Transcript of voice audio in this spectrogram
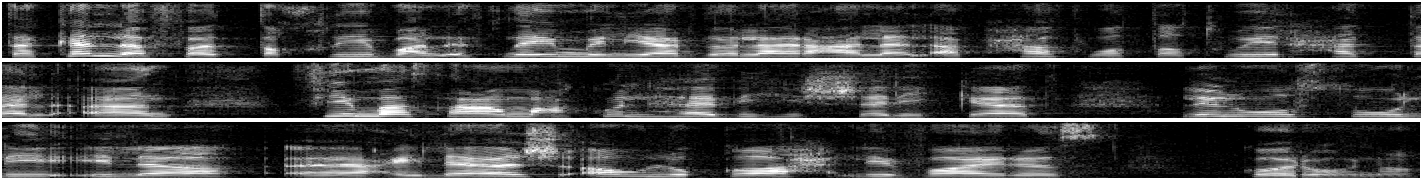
تكلفت تقريبا 2 مليار دولار على الأبحاث والتطوير حتى الآن فيما سعى مع كل هذه الشركات للوصول إلى آه، علاج أو لقاح لفيروس كورونا.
